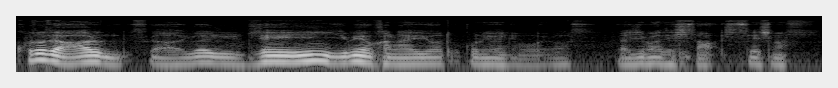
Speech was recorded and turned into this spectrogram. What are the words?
ことではあるんですがいわゆる全員夢を叶えようとこのように思います。矢島でした。失礼します。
